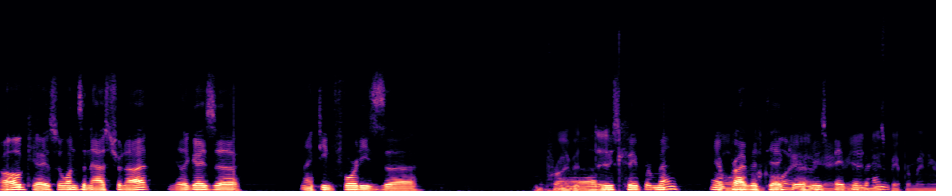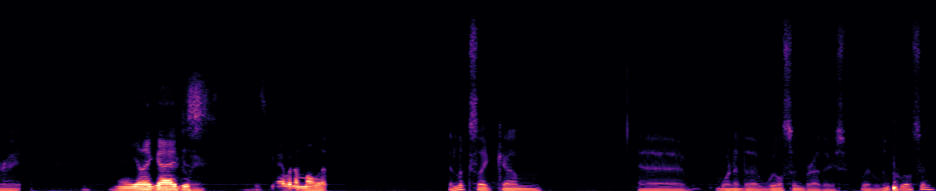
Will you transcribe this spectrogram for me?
Okay, so one's an astronaut. The other guy's a 1940s uh, Private uh, newspaperman. Yeah, Oh, private dick oh, or okay. newspaperman. Yeah, newspaperman. You're right. And the other guy Exactly. just this guy with a mullet. It looks like um, uh, one of the Wilson brothers. With Luke Wilson.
